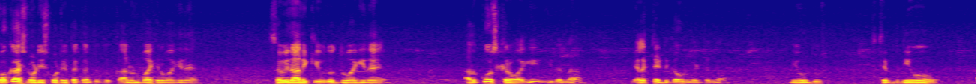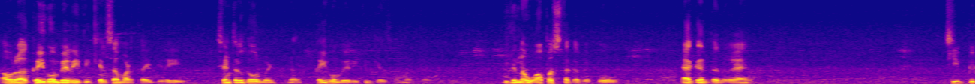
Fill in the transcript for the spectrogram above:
ಶೋಕಾಶ್ ನೋಟಿಸ್ ಕೊಟ್ಟಿರ್ತಕ್ಕಂಥದ್ದು ಕಾನೂನು ಬಾಹಿರವಾಗಿದೆ, ಸಂವಿಧಾನಕ್ಕೆ ವಿರುದ್ಧವಾಗಿದೆ. ಅದಕ್ಕೋಸ್ಕರವಾಗಿ ಇದನ್ನು ಎಲೆಕ್ಟೆಡ್ ಗೌರ್ಮೆಂಟನ್ನು ನೀವು ದು ಸ್ಟೆಪ್, ನೀವು ಅವರ ಕೈಗೊಂಬೆ ರೀತಿ ಕೆಲಸ ಮಾಡ್ತಾ ಇದ್ದೀರಿ. ಸೆಂಟ್ರಲ್ ಗೌರ್ಮೆಂಟ್ನ ಕೈಗೊಂಬೆ ರೀತಿ ಕೆಲಸ ಮಾಡ್ತಾ ಇದ್ದೀರಿ. ಇದನ್ನು ವಾಪಸ್ ತಗೋಬೇಕು. ಯಾಕಂತಂದರೆ ಚೀಫ್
